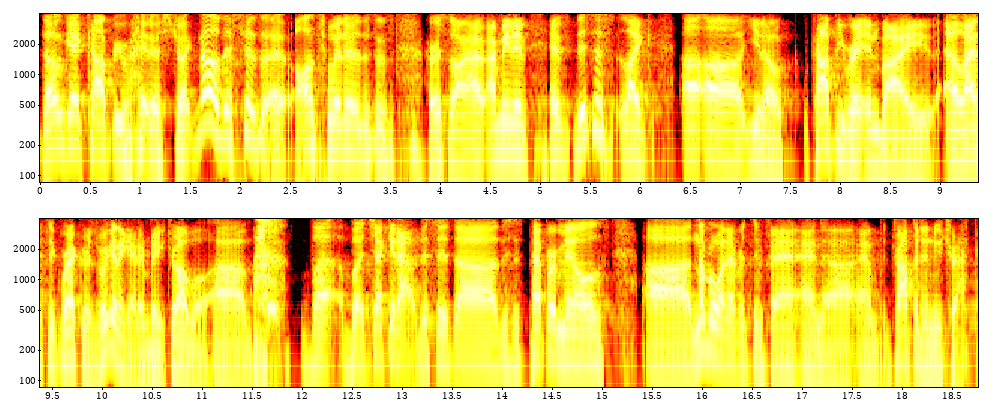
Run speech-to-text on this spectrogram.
Don't get copyright struck. No, this is uh, on Twitter. This is her song. I, I mean, if if this is like uh, uh you know copywritten by Atlantic Records, we're gonna get in big trouble. Um, but but check it out. This is uh this is Pepper Mills, uh number one Everton fan, and uh and dropping a new track.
